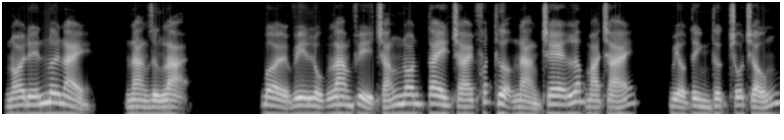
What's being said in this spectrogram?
Nói đến nơi này, nàng dừng lại. Bởi vì lục lam phỉ trắng non tay trái phất thượng nàng che lấp má trái, biểu tình thực chỗ trống,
